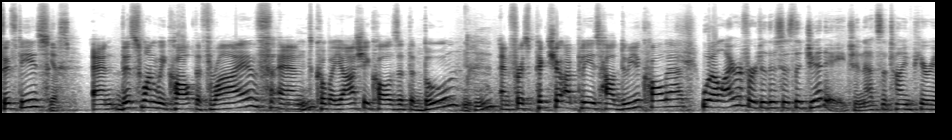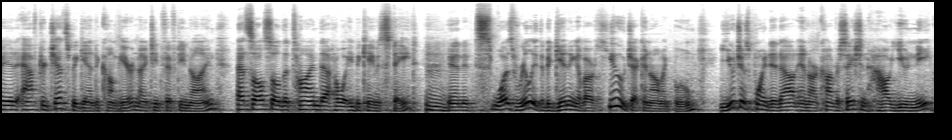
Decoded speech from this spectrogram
50s. Yes. And this one we call the Thrive, and Mm-hmm. Kobayashi calls it the Boom. And first picture up, please. How do you call that? Well, I refer to this as the jet age, and that's the time period after jets began to come here in 1959. That's also the time that Hawaii became a state, Mm. and it was really the beginning of a huge economic boom. You just pointed out in our conversation how unique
